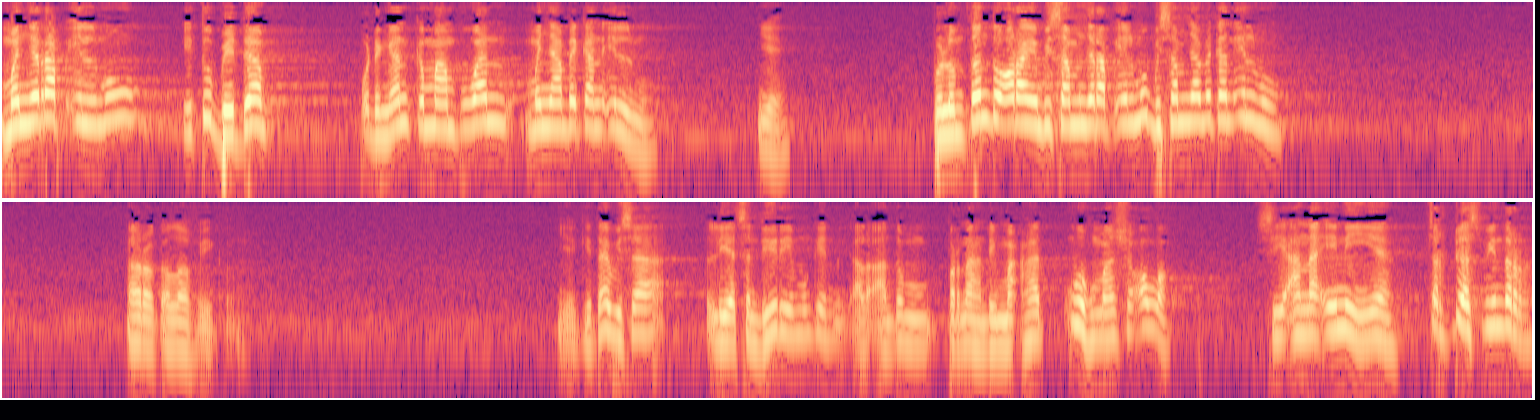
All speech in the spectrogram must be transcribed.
menyerap ilmu itu beda dengan kemampuan menyampaikan ilmu. Yeah. Belum tentu orang yang bisa menyerap ilmu bisa menyampaikan ilmu. Barakallahu fikum. Ya kita bisa lihat sendiri mungkin kalau antum pernah di ma'had, wah masya Allah si anak ini ya cerdas pinter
